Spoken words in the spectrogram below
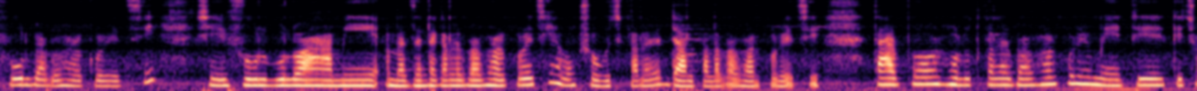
ফুল ব্যবহার করেছি। সেই ফুলগুলো আমি ম্যাজেন্টা কালার ব্যবহার করেছি এবং সবুজ কালারের ডালপালা ব্যবহার করেছি। তারপর হলুদ কালার ব্যবহার করে মেয়েটির কিছু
